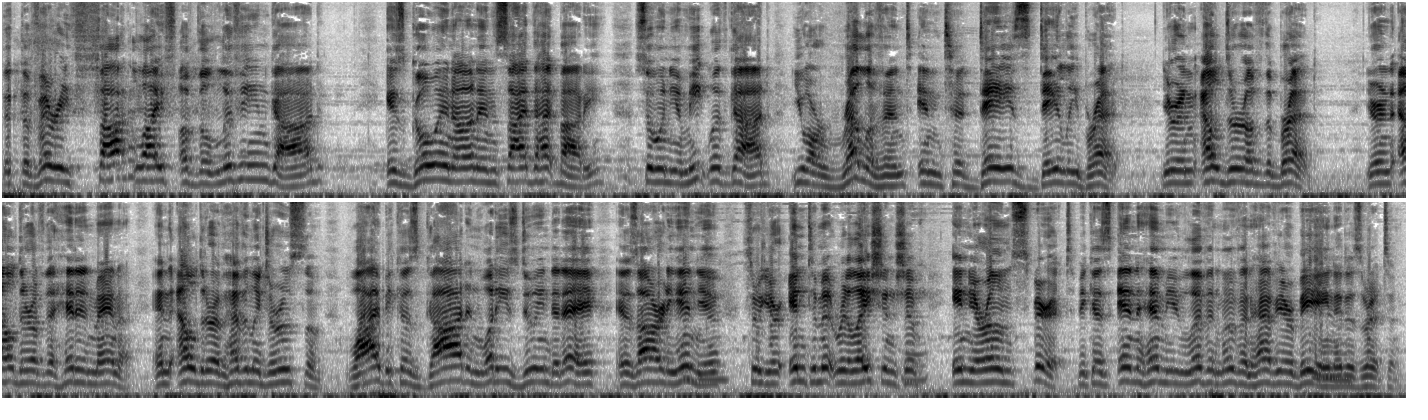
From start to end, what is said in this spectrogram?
That the very thought life of the living God is going on inside that body. So when you meet with God, you are relevant in today's daily bread. You're an elder of the bread. You're an elder of the hidden manna, an elder of heavenly Jerusalem. Why? Because God and what He's doing today is already in you mm-hmm. through your intimate relationship mm-hmm. in your own spirit. Because in Him you live and move and have your being, it mm-hmm. is written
